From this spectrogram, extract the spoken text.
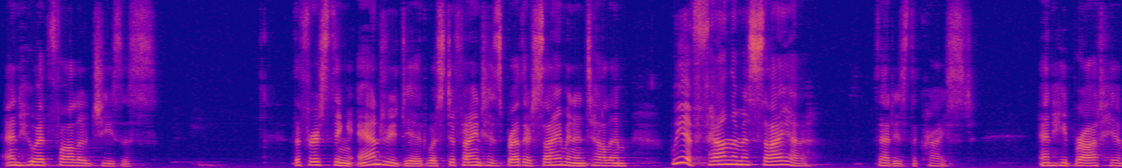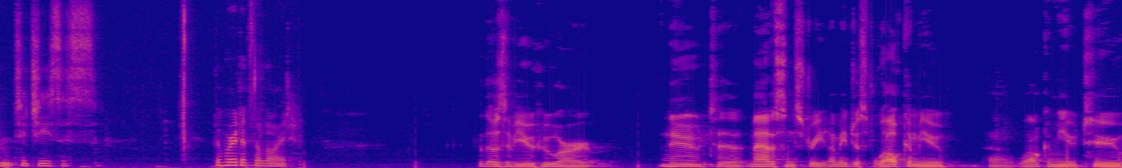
and who had followed Jesus. The first thing Andrew did was to find his brother Simon and tell him, we have found the Messiah, that is the Christ. And he brought him to Jesus. The word of the Lord. For those of you who are new to Madison Street, let me just welcome you, uh, welcome you to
